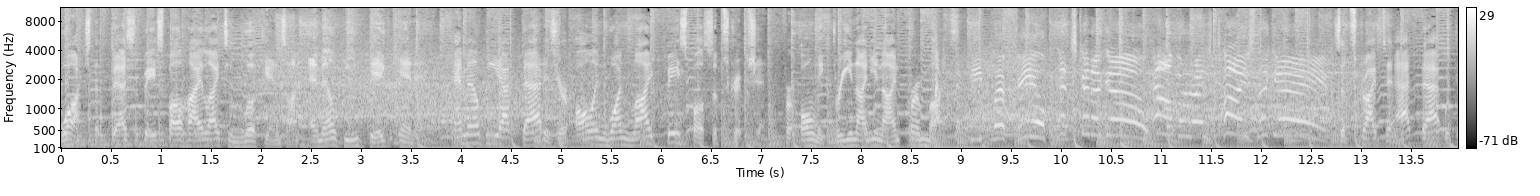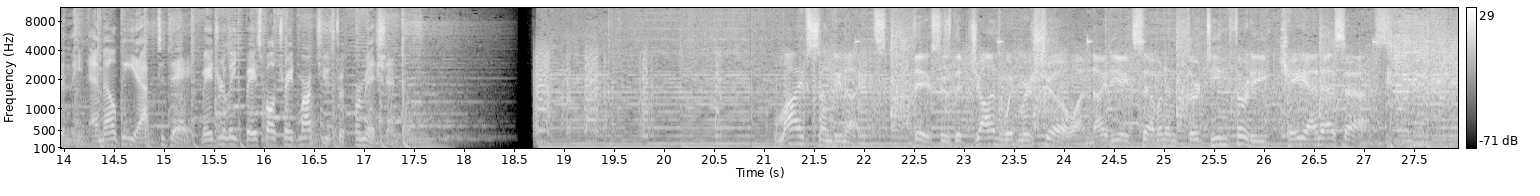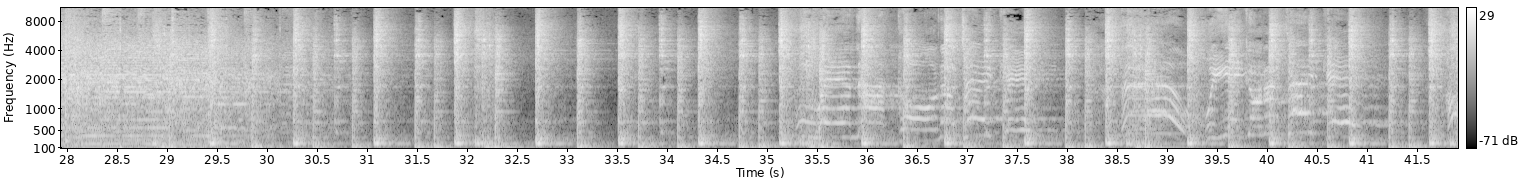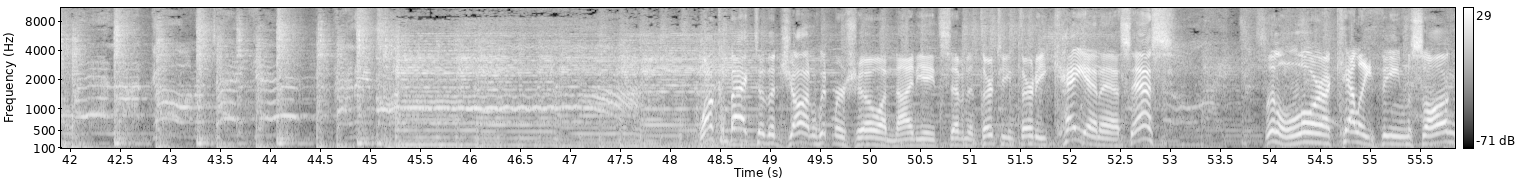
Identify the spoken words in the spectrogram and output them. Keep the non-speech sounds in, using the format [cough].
And watch the best baseball highlights and look-ins on MLB Big Inning. MLB At Bat is your all-in-one live baseball subscription for only $3.99 per month. Deep left field, it's gonna go. Alvarez ties the game. Subscribe to At Bat within the MLB app today. Major League Baseball trademarks used with permission. Live Sunday nights. This is the John Whitmer Show on 98.7 and 1330 KNSS. Welcome back to the John Whitmer Show on 98.7 and 1330 KNSS. Little Laura Kelly theme song.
